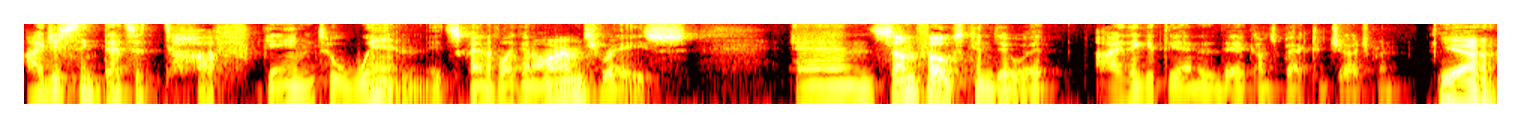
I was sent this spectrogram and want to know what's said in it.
I just think that's a tough game to win. It's kind of like an arms race. And some folks can do it. I think at the end of the day, it comes back to judgment. Yeah.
